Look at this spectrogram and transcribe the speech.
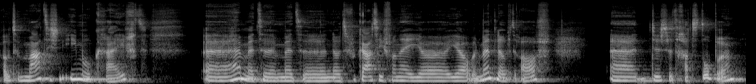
automatisch een e-mail krijgt. Uh, met, de, met de notificatie van hey, je, abonnement loopt af. Uh, dus het gaat stoppen.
